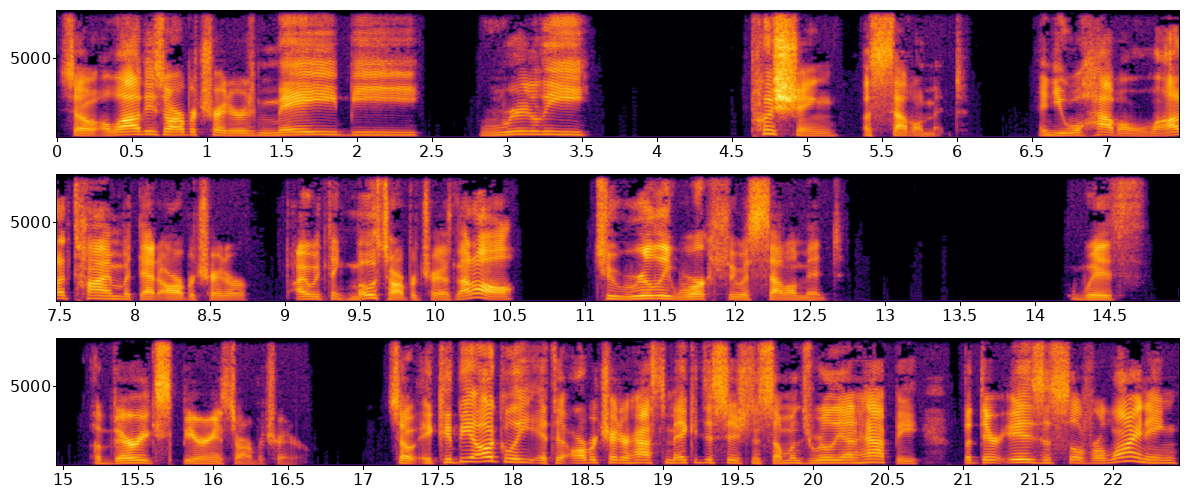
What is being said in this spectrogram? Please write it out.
So a lot of these arbitrators may be really pushing a settlement. And you will have a lot of time with that arbitrator. I would think most arbitrators, not all, to really work through a settlement with a very experienced arbitrator. So it could be ugly if the arbitrator has to make a decision, someone's really unhappy, but there is a silver lining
